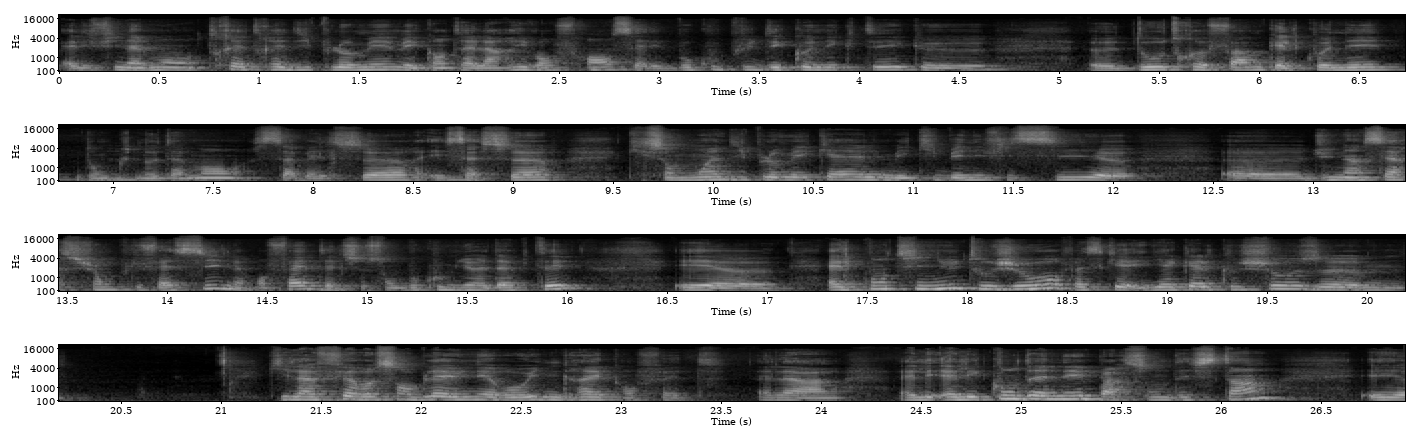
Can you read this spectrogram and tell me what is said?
elle est finalement très très diplômée, mais quand elle arrive en France, elle est beaucoup plus déconnectée que d'autres femmes qu'elle connaît, donc mm. notamment sa belle-sœur et sa sœur, qui sont moins diplômées qu'elle, mais qui bénéficient euh, euh, d'une insertion plus facile. En fait, elles se sont beaucoup mieux adaptées. Et elle continue toujours, parce qu'il y a quelque chose qui l'a fait ressembler à une héroïne grecque, en fait. Elle, a, elle, elle est condamnée par son destin, et,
